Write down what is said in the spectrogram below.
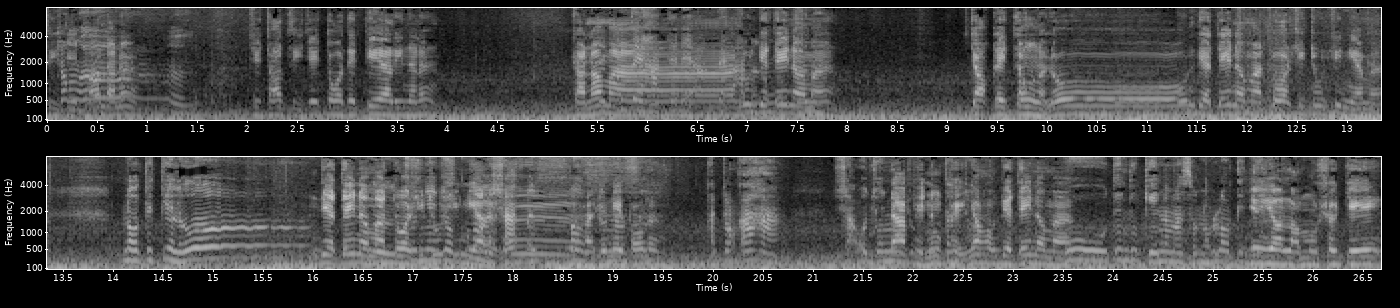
gì chế thoát đó nữa chỉ thoát gì chế to để tia đó nữa cả nó mà luôn tia tê nào mà cho cây trồng là luôn tia tê nào mà to chỉ chú chỉ nhà mà. Nó tia tia luôn tia tê nào mà to chỉ chú chỉ nhà là phải cho nên bao nữa hạt trong cá hà sao ôn cho đa phải nâng phải nhau không tia tê nào mà. Ô tên tu kia nào mà sao nó lo tia nhưng giờ làm một số chế.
